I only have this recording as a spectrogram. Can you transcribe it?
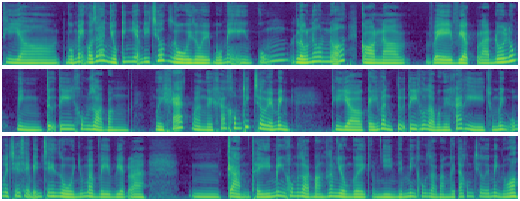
Thì uh, bố mẹ có rất là nhiều kinh nghiệm đi trước rồi rồi bố mẹ cũng lớn hơn nữa. Còn uh, về việc là đôi lúc mình tự ti không giỏi bằng người khác và người khác không thích chơi với mình thì uh, cái phần tự ti không giỏi bằng người khác thì chúng mình cũng vừa chia sẻ bên trên rồi. Nhưng mà về việc là um, cảm thấy mình không giỏi bằng sao nhiều người kiểu nhìn thấy mình không giỏi bằng người ta không chơi với mình đúng không?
